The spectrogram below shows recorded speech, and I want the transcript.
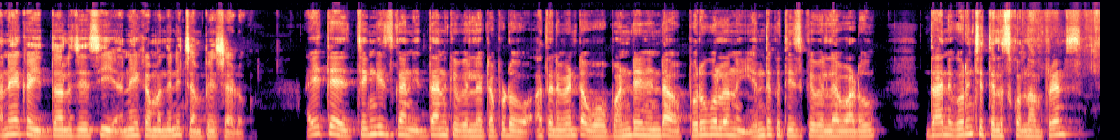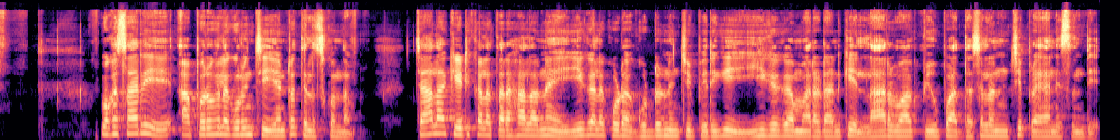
అనేక యుద్ధాలు చేసి అనేక మందిని చంపేశాడు. అయితే చెంగీజ్ ఖాన్ యుద్ధానికి వెళ్ళేటప్పుడు అతని వెంట ఓ బండి నిండా పురుగులను ఎందుకు తీసుకువెళ్ళేవాడు? దాని గురించి తెలుసుకుందాం ఫ్రెండ్స్. ఒకసారి ఆ పురుగుల గురించి ఏంటో తెలుసుకుందాం. చాలా కీటకాల తరహాలోనే ఈగలు కూడా గుడ్డు నుంచి పెరిగి ఈగగా మారడానికి లార్వా ప్యూపా దశల నుంచి ప్రయాణిస్తుంది.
